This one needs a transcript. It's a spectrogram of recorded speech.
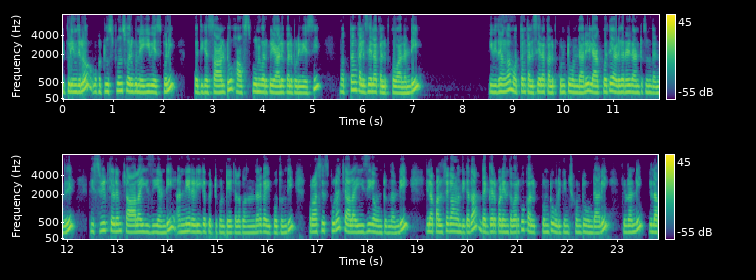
ఇప్పుడు ఇందులో ఒక టూ స్పూన్స్ వరకు నెయ్యి వేసుకొని కొద్దిగా సాల్ట్ హాఫ్ స్పూన్ వరకు యాలకుల పొడి వేసి మొత్తం కలిసేలా కలుపుకోవాలండి. ఈ విధంగా మొత్తం కలిసేలా కలుపుకుంటూ ఉండాలి. లేకపోతే అడుగనేది అంటుతుందండి. ఈ స్వీట్ చేయడం చాలా ఈజీ అండి. అన్నీ రెడీగా పెట్టుకుంటే చాలా తొందరగా అయిపోతుంది. ప్రాసెస్ కూడా చాలా ఈజీగా ఉంటుందండి. ఇలా పలచగా ఉంది కదా దగ్గర పడేంత వరకు కలుపుకుంటూ ఉడికించుకుంటూ ఉండాలి. చూడండి ఇలా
